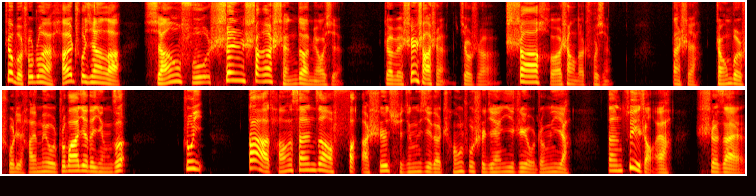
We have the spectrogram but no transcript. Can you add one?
这本书中啊，还出现了降服深沙神的描写，这位深沙神就是沙和尚的雏形。但是呀，整本书里还没有猪八戒的影子。注意。大唐三藏法师取经记的成熟时间一直有争议啊，但最早呀是在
